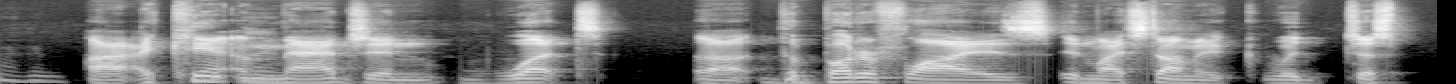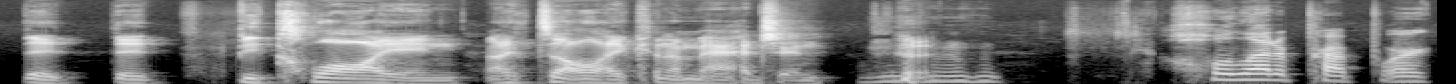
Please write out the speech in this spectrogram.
Mhm. Uh, I can't Mhm. imagine what uh, the butterflies in my stomach would just they they'd be clawing. That's all I can imagine. whole lot of prep work,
